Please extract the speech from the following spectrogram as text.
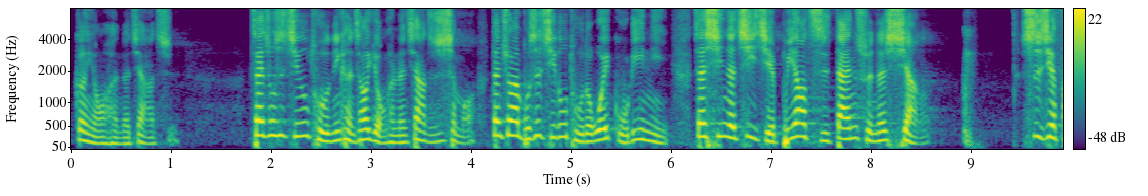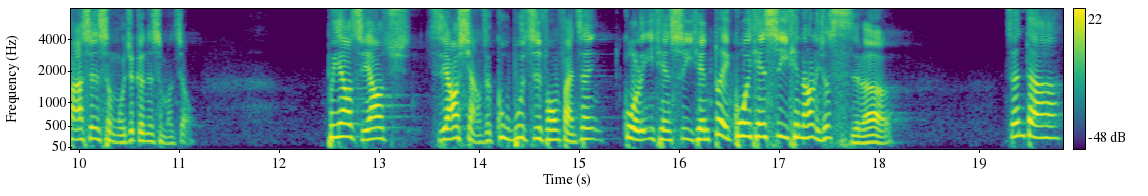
更永恒的价值？在座是基督徒，你可能知道永恒的价值是什么。但就算不是基督徒的，我也鼓励你在新的季节，不要只单纯的想世界发生什么我就跟着什么走。不要只要只要想着固步自封，反正过了一天是一天，对，过一天是一天，然后你就死了。真的啊，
